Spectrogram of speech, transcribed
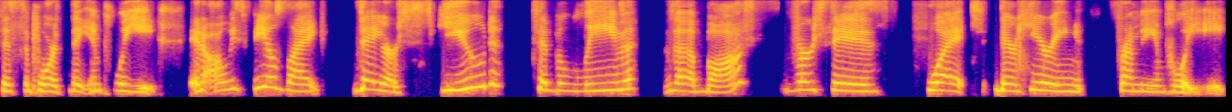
to support the employee. It always feels like they are skewed to believe the boss versus what they're hearing from the employee.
